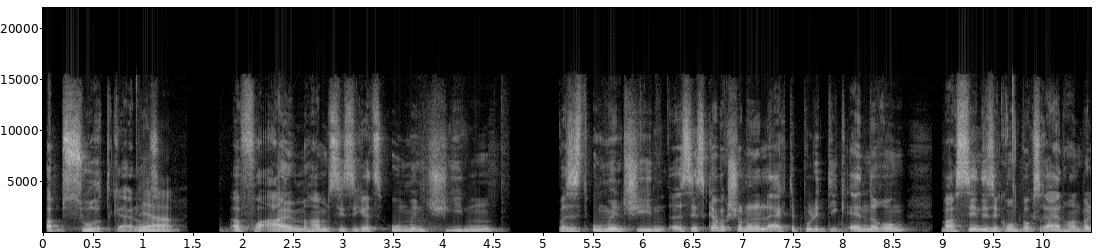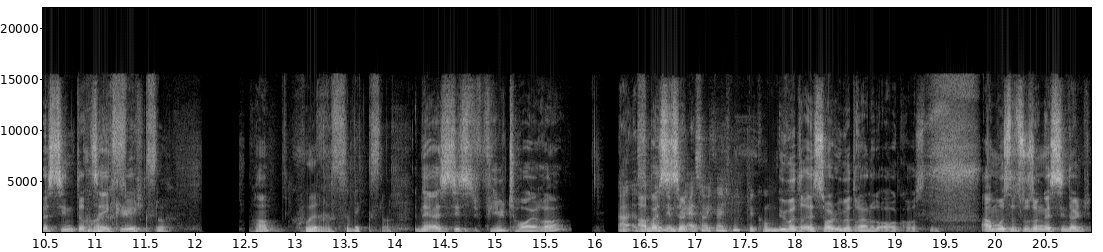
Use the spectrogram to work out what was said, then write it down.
absurd geil aus. Ja, Aber vor allem haben sie sich jetzt umentschieden. Was ist umentschieden? Es ist, glaube ich, schon eine leichte Politikänderung, was sie in diese Grundbox reinhauen, weil es sind tatsächlich. Kurswechsel. Ha? Kurswechsel. Ne, es ist viel teurer. Ah, so, Aber es den ist halt Preis habe ich gar nicht mitbekommen. Über, es soll über 300 Euro kosten. Aber man muss dazu sagen, es sind halt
